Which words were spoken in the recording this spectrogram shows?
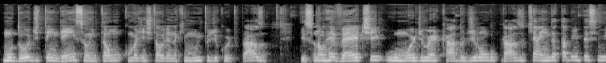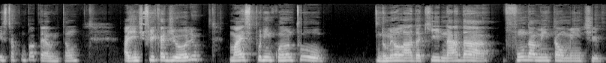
mudou de tendência, ou então, como a gente está olhando aqui muito de curto prazo, isso não reverte o humor de mercado de longo prazo, que ainda está bem pessimista com o papel. Então, a gente fica de olho, mas por enquanto, do meu lado aqui, nada fundamentalmente,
